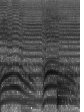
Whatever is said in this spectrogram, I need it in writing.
ha, ha.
